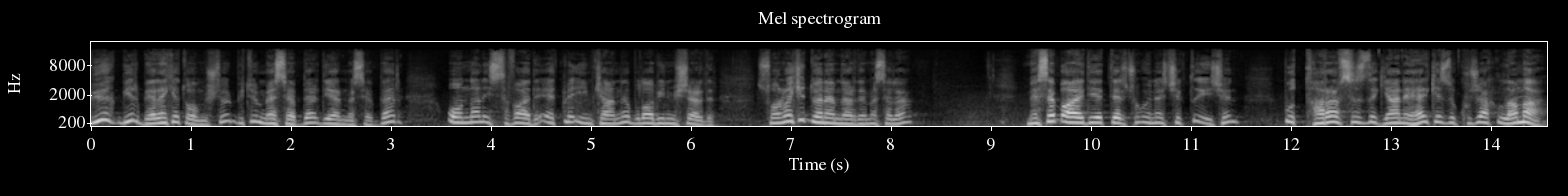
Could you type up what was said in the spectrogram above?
büyük bir bereket olmuştur. Bütün mezhepler, diğer mezhepler ondan istifade etme imkanını bulabilmişlerdir. Sonraki dönemlerde mesela mezhep aidiyetleri çok öne çıktığı için bu tarafsızlık yani herkesi kucaklama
